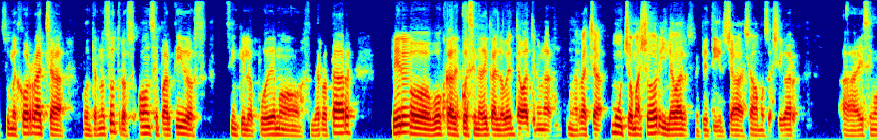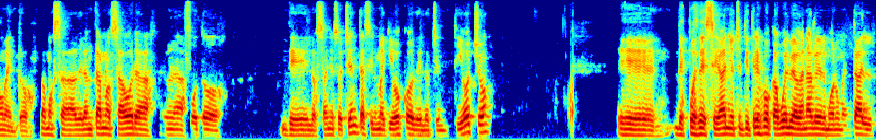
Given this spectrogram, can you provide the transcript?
su mejor racha contra nosotros, 11 partidos sin que los podemos derrotar. Pero Boca después en la década del 90 va a tener una, racha mucho mayor y la va a repetir. Ya, ya vamos a llegar a ese momento. Vamos a adelantarnos ahora en una foto de los años 80, si no me equivoco, del 88. Eh, después de ese año 83, Boca vuelve a ganarle el Monumental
